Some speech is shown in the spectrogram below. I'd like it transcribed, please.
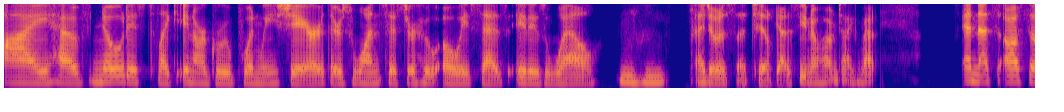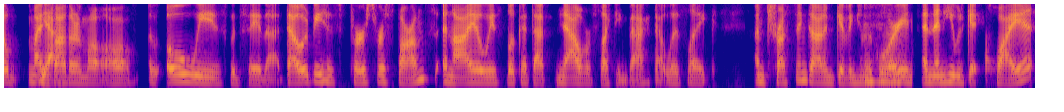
I have noticed, like in our group when we share, there's one sister who always says, It is well. mm-hmm. I noticed that too. Yes, you know how I'm talking about. And that's also my Yes. father in law always would say that. That would be his first response. And I always look at that now, reflecting back, that was like, I'm trusting God, I'm giving him the Mhm. glory. And then he would get quiet.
